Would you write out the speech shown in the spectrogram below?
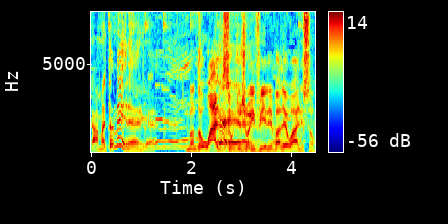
Ah, mas também, né? É- Mandou o Alisson É. de Joinville. Valeu, Alisson.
